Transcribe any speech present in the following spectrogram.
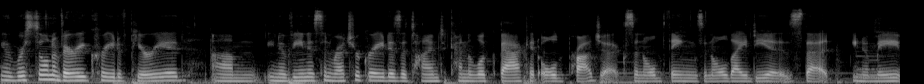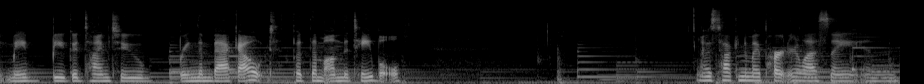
You know, we're still in a very creative period. Um, you know, Venus in retrograde is a time to kind of look back at old projects and old things and old ideas that you know may may be a good time to bring them back out, put them on the table. I was talking to my partner last night, and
